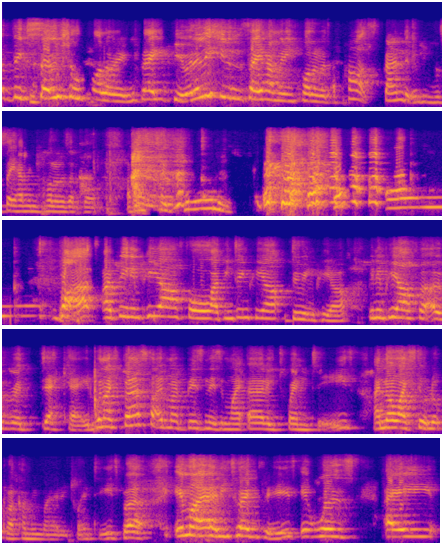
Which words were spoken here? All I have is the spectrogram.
a big social following. Thank you. And at least you didn't say how many followers. I can't stand it when people say how many followers I've got. I think it's so corny. um, but I've been in PR for, I've been doing PR, doing PR, been in PR for over a decade. When I first started my business in my early 20s, I know I still look like I'm in my early 20s, but in my early 20s, it was a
